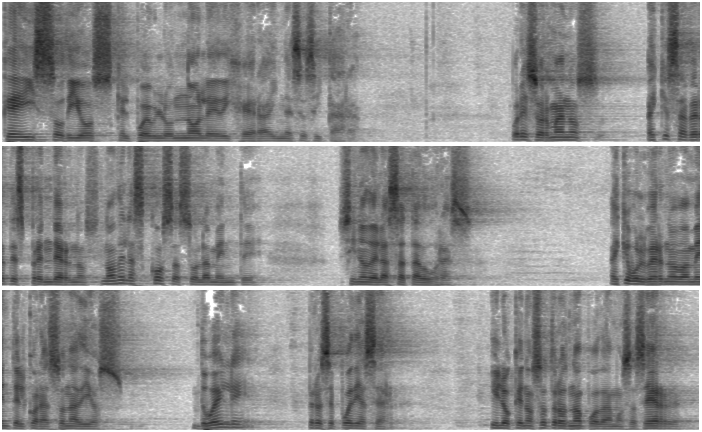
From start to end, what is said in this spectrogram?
¿Qué hizo Dios que el pueblo no le dijera y necesitara? Por eso, hermanos, hay que saber desprendernos, no de las cosas solamente, sino de las ataduras. Hay que volver nuevamente el corazón a Dios. Duele, pero se puede hacer. Y lo que nosotros no podamos hacer,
